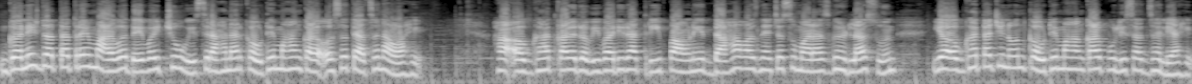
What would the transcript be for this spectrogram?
गणेश दत्तात्रय माळवदे वय चोवीस राहणार कवठे महांकाळ असं त्याचं नाव आहे. हा अपघात काल रविवारी रात्री पावणे दहा वाजण्याच्या सुमारास घडला असून या अपघाताची नोंद कवठे महांकाळ पोलिसात झाली आहे.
